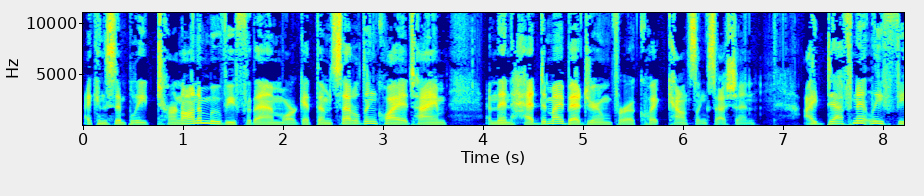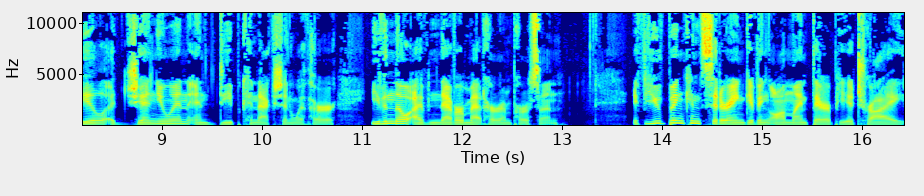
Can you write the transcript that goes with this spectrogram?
I can simply turn on a movie for them or get them settled in quiet time and then head to my bedroom for a quick counseling session. I definitely feel a genuine and deep connection with her, even though I've never met her in person. If you've been considering giving online therapy a try,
